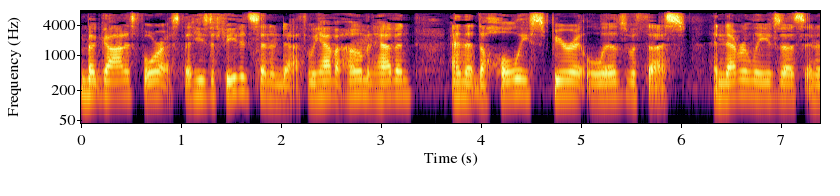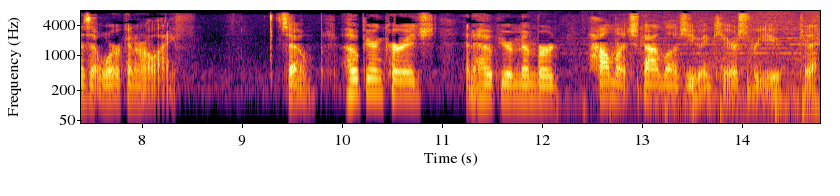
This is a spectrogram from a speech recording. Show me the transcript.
that God is for us, that He's defeated sin and death. We have a home in heaven, and that the Holy Spirit lives with us and never leaves us and is at work in our life. So, I hope you're encouraged, and I hope you remembered how much God loves you and cares for you today.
